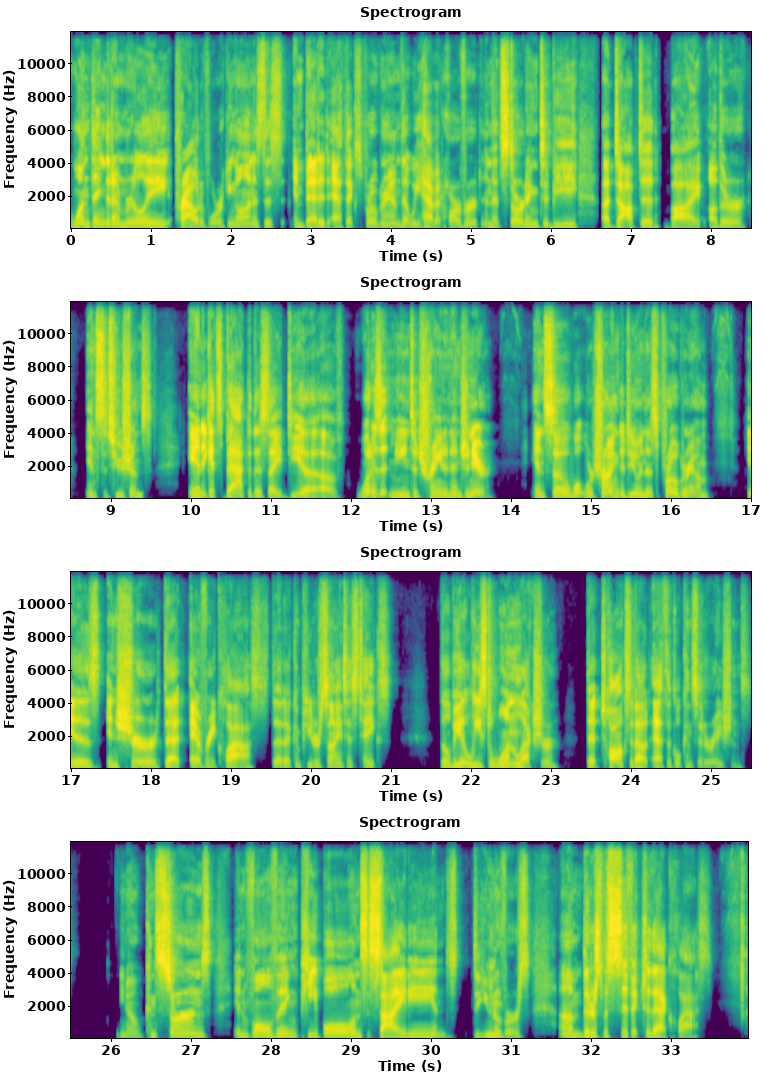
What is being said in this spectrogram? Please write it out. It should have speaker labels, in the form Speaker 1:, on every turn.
Speaker 1: one thing that I'm really proud of working on is this embedded ethics program that we have at Harvard and that's starting to be adopted by other institutions. And it gets back to this idea of what does it mean to train an engineer? And so, what we're trying to do in this program is ensure that every class that a computer scientist takes, there'll be at least one lecture that talks about ethical considerations you know, concerns involving people and society and the universe um, that are specific to that class.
